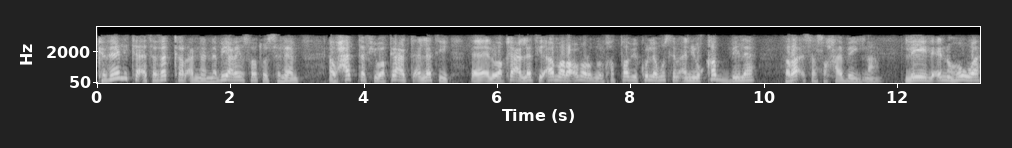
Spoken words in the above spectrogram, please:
كذلك أتذكر أن النبي عليه الصلاة والسلام أو حتى في واقعة التي آه، الواقعة التي أمر عمر بن الخطاب كل مسلم أن يقبل رأس صحابي. نعم. ليه؟ لأنه هو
